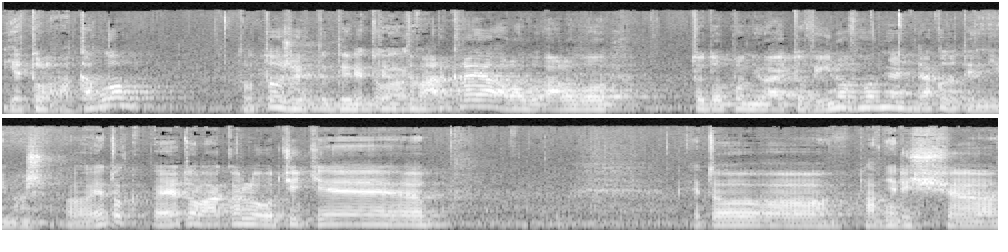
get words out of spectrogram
Je to lákadlo? Toto, že ten, Je to ten tvar kraja, alebo, alebo to doplňuje aj to víno vhodne? Ako to ty vnímaš? Je to, je to lákadlo určitě. Je to hlavně, když eh,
